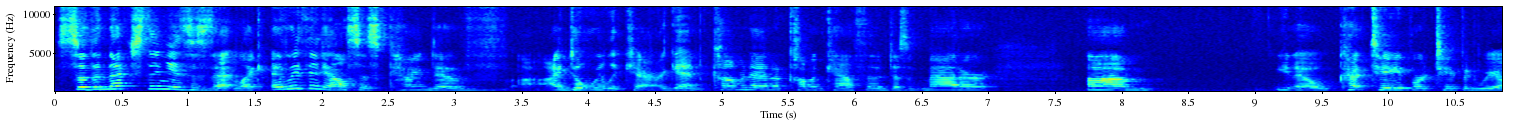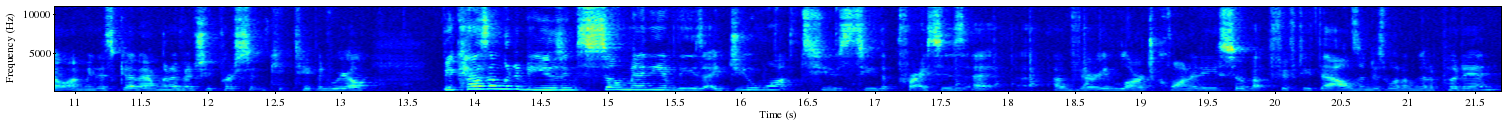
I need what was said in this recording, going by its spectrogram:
so the next thing is, is that like everything else is kind of, I don't really care. Again, common anode, common cathode doesn't matter. Um, you know, cut tape or tape and reel. I mean, it's gonna, I'm gonna eventually purchase it tape and reel. Because I'm going to be using so many of these, I do want to see the prices at a very large quantity. So about 50,000 is what I'm going to put in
